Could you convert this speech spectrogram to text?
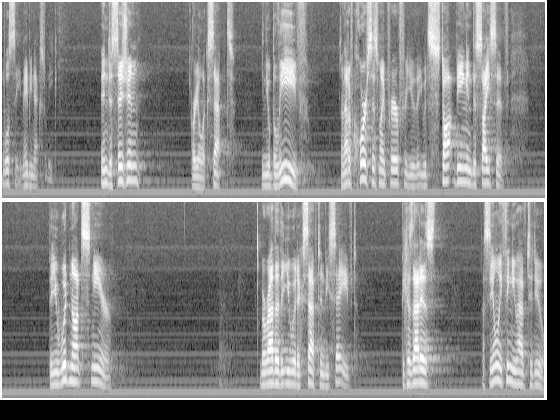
we'll see, maybe next week. Indecision, or you'll accept. and you'll believe. And that, of course, is my prayer for you that you would stop being indecisive, that you would not sneer, but rather that you would accept and be saved. Because that is that's the only thing you have to do.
